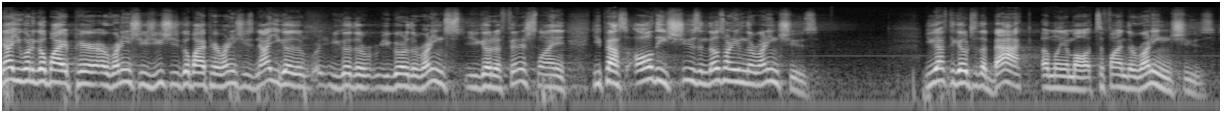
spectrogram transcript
now you want to go buy a pair of running shoes. You should go buy a pair of running shoes. Now you go to you go to the, you go to the running you go to the finish line and you pass all these shoes and those aren't even the running shoes. You have to go to the back of Millennium Mall to find the running shoes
